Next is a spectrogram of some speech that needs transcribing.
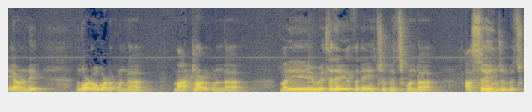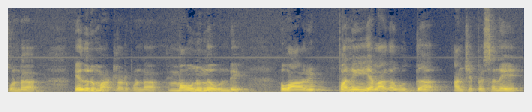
ఏమండి? గొడవ పడకుండా మాట్లాడకుండా మరి వ్యతిరేకతని చూపించకుండా అసహ్యం చూపించకుండా ఎదురు మాట్లాడకుండా మౌనంగా ఉండి వారి పని ఎలాగ అవుద్దా అని చెప్పేసి అని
